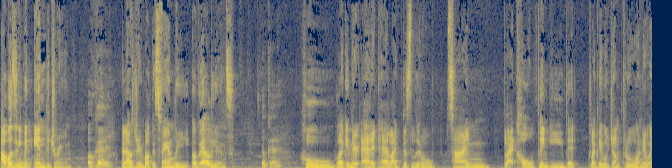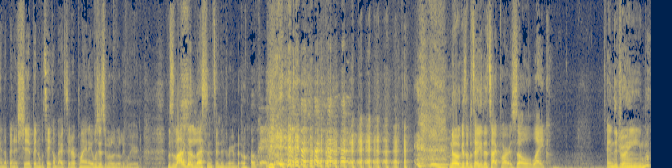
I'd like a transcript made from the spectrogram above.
I wasn't even in the dream, Okay. and I was dreaming about this family of aliens Okay. who, like, in their attic had like this little time black hole thingy that like they would jump through, and they would end up in a ship, and it would take them back to their planet. It was just really, really weird. It was a lot of good lessons in the dream, though. Okay. No, because I'm gonna tell you the type part. So, like, in the dream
